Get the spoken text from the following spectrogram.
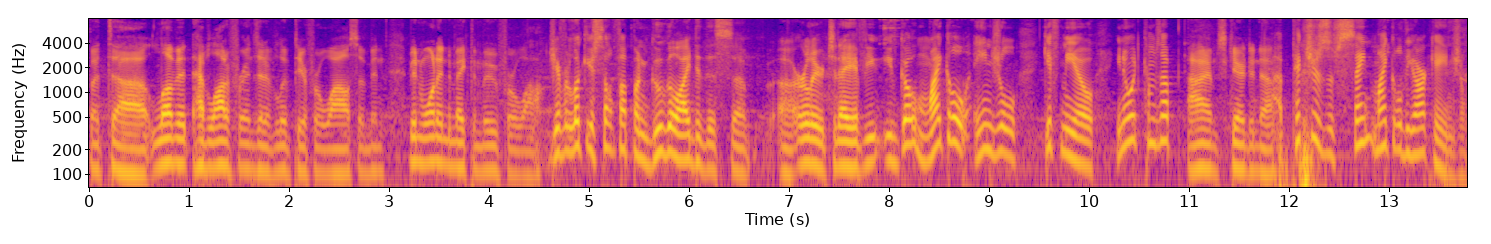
but uh, love it. Have a lot of friends that have lived here for a while, so I've been been wanting to make the move for a while. Did you ever look yourself up on Google? I did this uh, uh, earlier today. If you, you go Michael Angel Giftmeo, you know what comes up? I'm scared to know. Uh, pictures of Saint Michael the Archangel,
